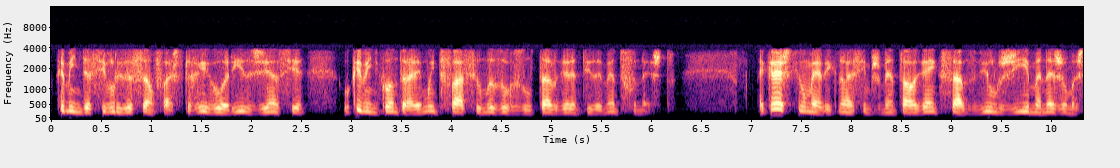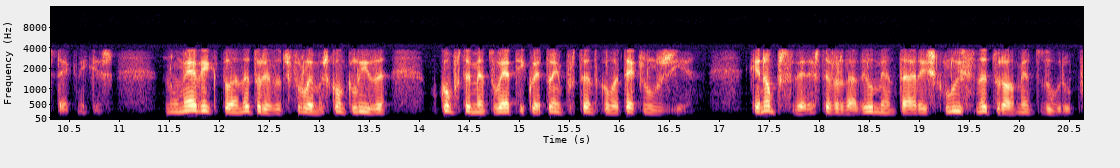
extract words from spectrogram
O caminho da civilização faz-se de rigor e exigência, o caminho contrário é muito fácil, mas o resultado garantidamente funesto. Acresce que um médico não é simplesmente alguém que sabe de biologia e maneja umas técnicas. Num médico, pela natureza dos problemas com que lida, o comportamento ético é tão importante como a tecnologia. Quem não perceber esta verdade elementar exclui-se naturalmente do grupo.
